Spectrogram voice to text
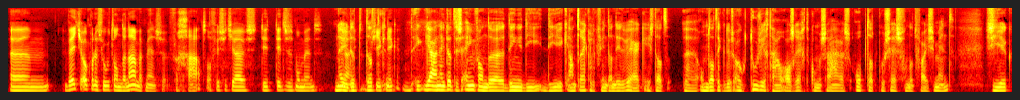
Um, weet je ook wel eens hoe het dan daarna met mensen vergaat? Of is het juist, dit, dit is het moment? Nee, ja, dat, dat, zie je knikken? Ja, nee, dat is een van de dingen die, die ik aantrekkelijk vind aan dit werk. Is dat, uh, omdat ik dus ook toezicht hou als rechtercommissaris op dat proces van het faillissement, zie ik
